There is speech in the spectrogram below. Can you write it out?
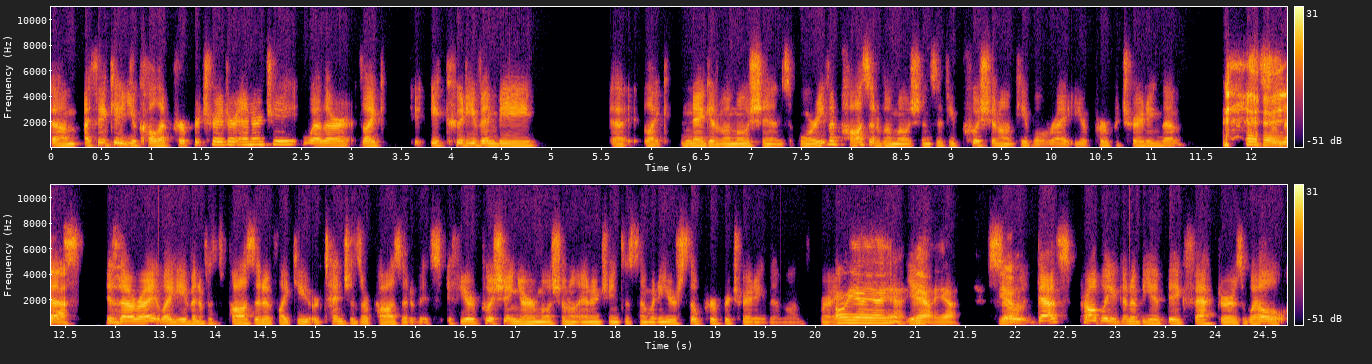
um, I think it, you call it perpetrator energy, whether like it, it could even be uh, like negative emotions or even positive emotions. If you push it on people, right, you're perpetrating them. And so yeah. that's is that right? Like even if it's positive, like your tensions are positive, it's if you're pushing your emotional energy into somebody, you're still perpetrating them on, right? Oh yeah, yeah, yeah, yeah, yeah. So yeah. that's probably going to be a big factor as well,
